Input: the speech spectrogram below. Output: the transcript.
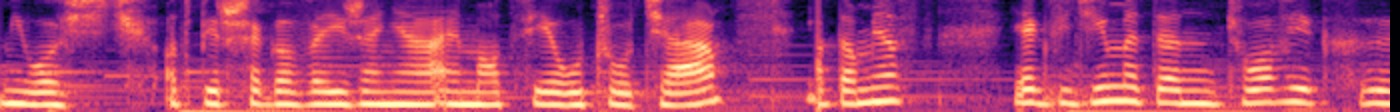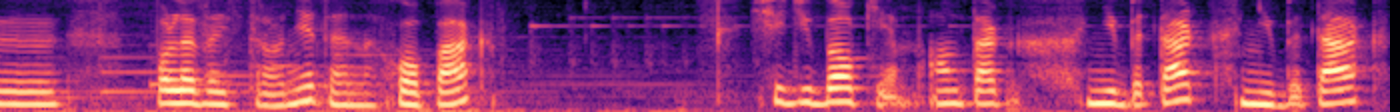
miłość od pierwszego wejrzenia, emocje, uczucia. Natomiast jak widzimy, ten człowiek y, po lewej stronie ten chłopak siedzi bokiem. On tak niby tak, niby tak,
